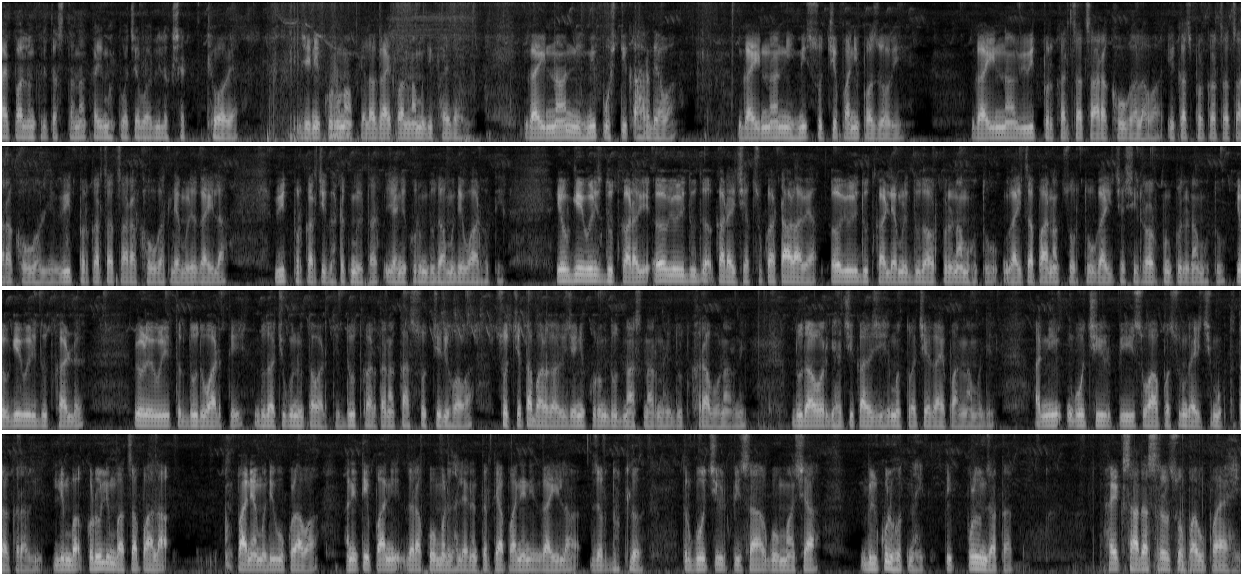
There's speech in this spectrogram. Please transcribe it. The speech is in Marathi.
गाय पालन करीत असताना काही महत्त्वाच्या बाबी लक्षात ठेवाव्या जेणेकरून आपल्याला गाय पालनामध्ये फायदा होईल. गायींना नेहमी पौष्टिक आहार द्यावा. गायींना नेहमी स्वच्छ पाणी पाजवावे. गायींना विविध प्रकारचा चारा खाऊ घालावा. एकाच प्रकारचा चारा खाऊ घालणे. विविध प्रकारचा चारा खाऊ घातल्यामुळे गायीला विविध प्रकारचे घटक मिळतात जेणेकरून दुधामध्ये वाढ होते. योग्य वेळीच दूध काढावे. अवेळी दूध काढायच्या चुका टाळाव्या. अवेळी दूध काढल्यामुळे दुधावर परिणाम होतो. गाईचा पानात चोरतो. गाईच्या शरीरावर पण परिणाम होतो. योग्य वेळी दूध काढलं वेळोवेळी तर दूध वाढते. दुधाची गुणवत्ता वाढते. दूध काढताना कास स्वच्छ धुवावा स्वच्छता बाळगावी जेणेकरून दूध नासणार नाही दूध खराब होणार नाही. दुधावर घ्यायची काळजी ही महत्त्वाची आहे गाय पालनामध्ये आणि गोचीड पीस वापासून गायीची मुक्तता करावी. लिंबा कडुलिंबाचा पाला पाण्यामध्ये उकळावा आणि ते पाणी जरा कोमट झाल्यानंतर त्या पाण्याने गाईला जर धुतलं तर गोचीड पिसा गोमाशा बिलकुल होत नाहीत. ते पळून जातात. हा एक साधा सरळ सोपा उपाय आहे.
